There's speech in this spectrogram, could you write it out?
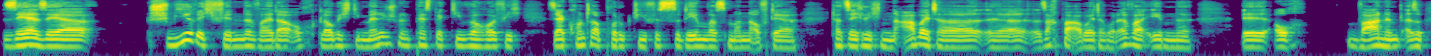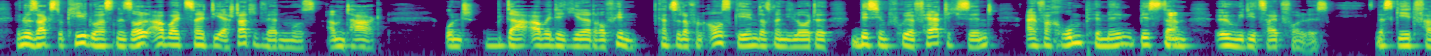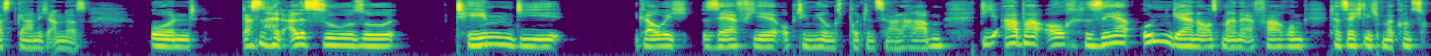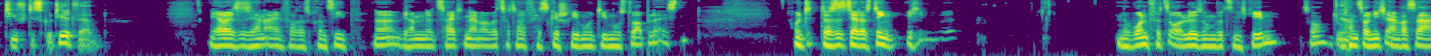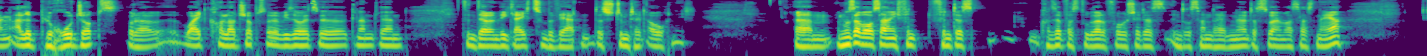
sehr, sehr schwierig finde, weil da auch, glaube ich, die Managementperspektive häufig sehr kontraproduktiv ist zu dem, was man auf der tatsächlichen Arbeiter, äh, Sachbearbeiter, whatever Ebene äh, auch wahrnimmt. Also wenn du sagst, okay, du hast eine Sollarbeitszeit, die erstattet werden muss am Tag und da arbeitet jeder drauf hin, kannst du davon ausgehen, dass wenn die Leute ein bisschen früher fertig sind, einfach rumpimmeln, bis dann ja. irgendwie die Zeit voll ist. Das geht fast gar nicht anders. Und das sind halt alles so, so Themen, die, glaube ich, sehr viel Optimierungspotenzial haben, die aber auch sehr ungern aus meiner Erfahrung tatsächlich mal konstruktiv diskutiert werden. Ja, aber es ist ja ein einfaches Prinzip. Ne? Wir haben eine Zeit in einem Arbeitsvertrag festgeschrieben und die musst du ableisten. Und das ist ja das Ding. Ich, eine One-Fits-All-Lösung wird es nicht geben. So, du ja. kannst auch nicht einfach sagen, alle Bürojobs oder White-Collar-Jobs oder wie sie heute genannt werden, sind da irgendwie gleich zu bewerten. Das stimmt halt auch nicht. Ähm, ich muss aber auch sagen, ich finde find das Konzept, was du gerade vorgestellt hast, interessant halt, ne, dass du einfach sagst, naja,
